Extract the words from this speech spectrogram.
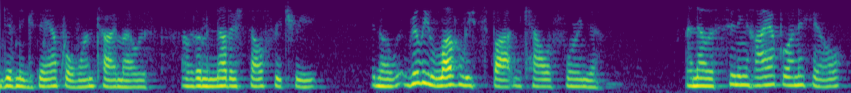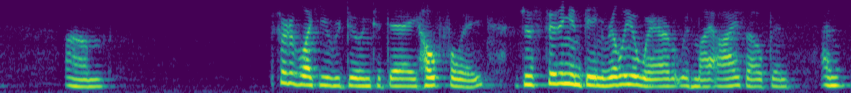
Give an example. One time I was I was on another self retreat in a really lovely spot in California, and I was sitting high up on a hill. Um, sort of like you were doing today, hopefully, just sitting and being really aware, but with my eyes open, and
